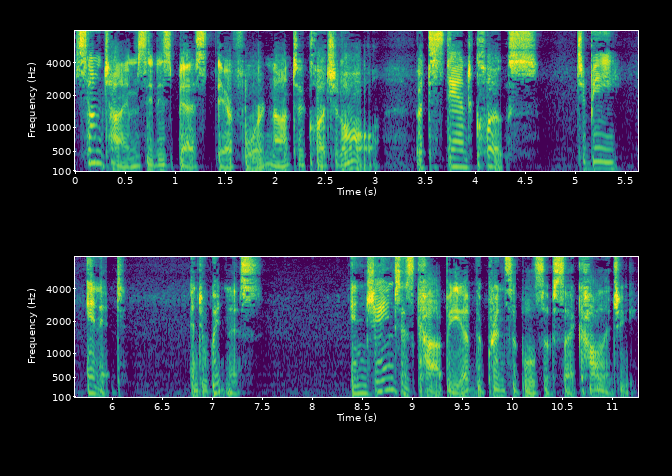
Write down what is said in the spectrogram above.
Sometimes it is best, therefore, not to clutch at all, but to stand close, to be in it, and to witness. In James's copy of the Principles of Psychology,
